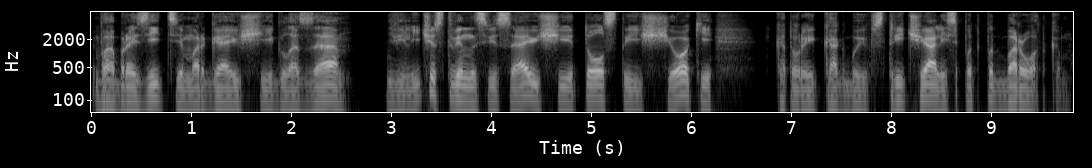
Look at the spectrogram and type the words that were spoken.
Вообразите моргающие глаза, величественно свисающие толстые щеки, которые как бы встречались под подбородком.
